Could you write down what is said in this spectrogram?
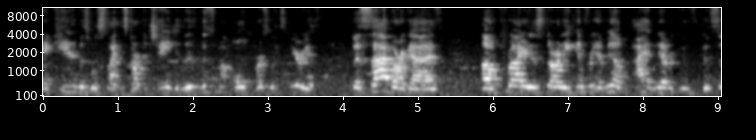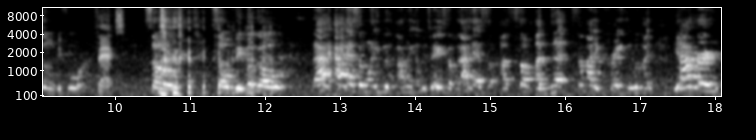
and cannabis was like starting to change it. This, this is my own personal experience. But sidebar, guys, um, prior to starting M for MM, I had never consumed before. Facts. So, so people go. I, I had someone even. I mean, let me tell you something. I had some, a, some a nut. Somebody crazy was like, "Yeah, I heard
